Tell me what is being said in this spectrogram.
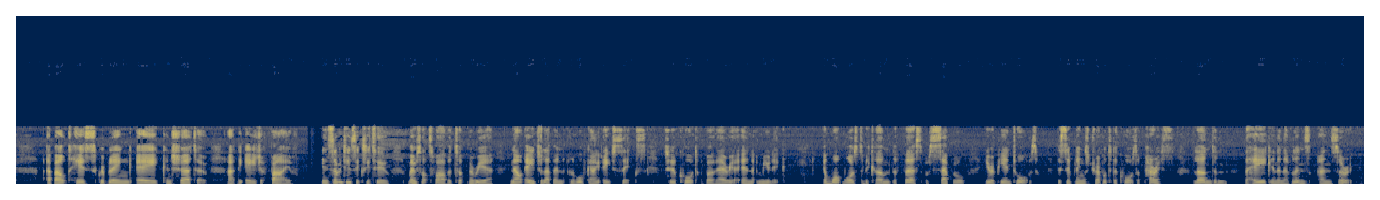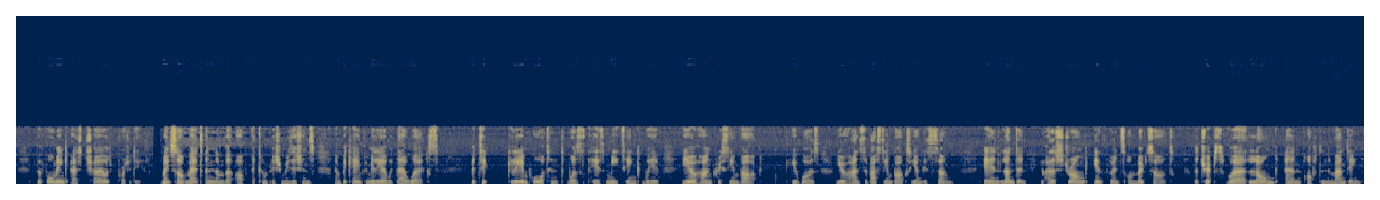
about his scribbling a concerto at the age of five. In 1762 Mozart's father took Maria, now aged eleven, and Wolfgang, aged six, to a court Bavaria in Munich, in what was to become the first of several European tours. The siblings travelled to the courts of Paris, London, The Hague in the Netherlands, and Zurich, performing as child prodigies. Mozart met a number of accomplished musicians and became familiar with their works. Particularly important was his meeting with Johann Christian Bach, who was Johann Sebastian Bach's youngest son, in London, who had a strong influence on Mozart. The trips were long and often demanding,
